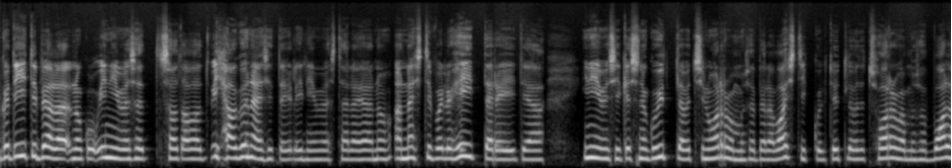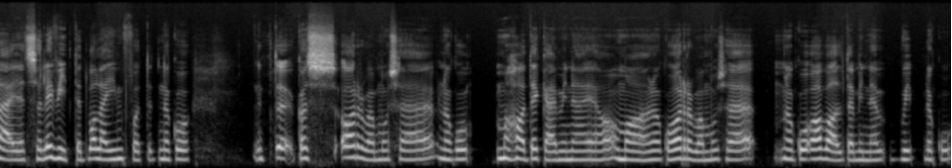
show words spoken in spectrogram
aga tihtipeale nagu inimesed saadavad vihakõnesid teile inimestele ja noh, on hästi palju heitereid ja inimesi, kes nagu ütlevad sinu arvamuse peale vastikult ja ütlevad, et su arvamus on vale ja et sa levitad valeinfot, et nagu, et kas arvamuse nagu mahategemine ja oma nagu arvamuse nagu avaldamine võib nagu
